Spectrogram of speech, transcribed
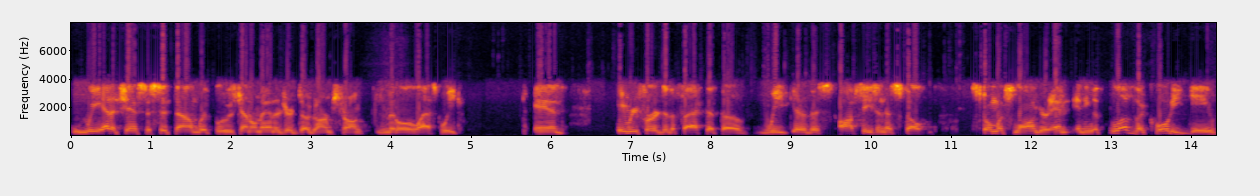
we had a chance to sit down with Blues general manager Doug Armstrong in the middle of last week, and he referred to the fact that the week or this off season has felt so much longer, and and he loved the quote he gave.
